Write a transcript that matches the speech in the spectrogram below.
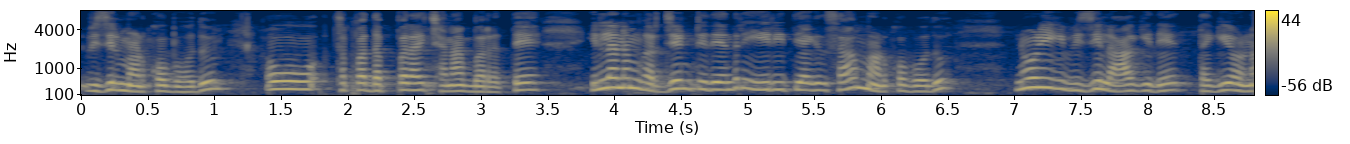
ವಿಸಿಲ್ ಮಾಡ್ಕೋಬಹುದು. ಅವು ಸ್ವಲ್ಪ ದಪ್ಪನಾಗಿ ಚೆನ್ನಾಗಿ ಬರುತ್ತೆ. ಇಲ್ಲ ನಮ್ಗೆ ಅರ್ಜೆಂಟ್ ಇದೆ ಅಂದರೆ ಈ ರೀತಿಯಾಗಿ ಸಹ ಮಾಡ್ಕೋಬೋದು ನೋಡಿ ಈಗ ವಿಸಿಲ್ ಆಗಿದೆ, ತೆಗಿಯೋಣ.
